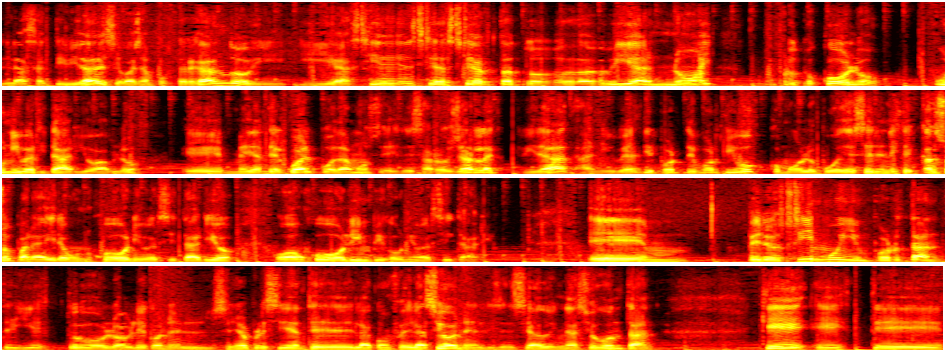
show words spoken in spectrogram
las actividades se vayan postergando y, a ciencia cierta todavía no hay protocolo universitario, hablo, eh, mediante el cual podamos eh, desarrollar la actividad a nivel deportivo, como lo puede ser en este caso para ir a un juego universitario o a un juego olímpico universitario. Em, pero sí muy importante, y esto lo hablé con el señor presidente de la Confederación, el licenciado Ignacio Gontán, que este,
